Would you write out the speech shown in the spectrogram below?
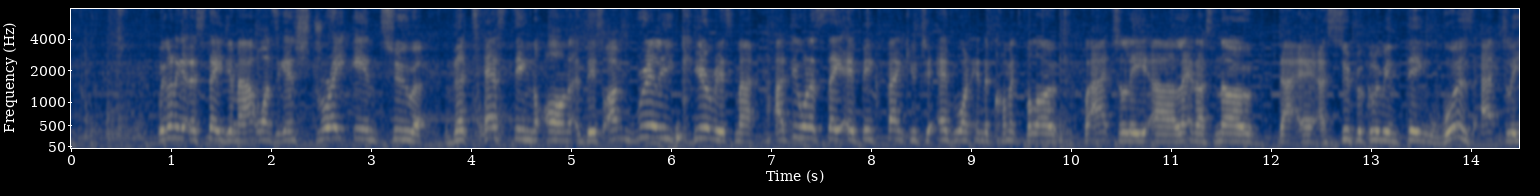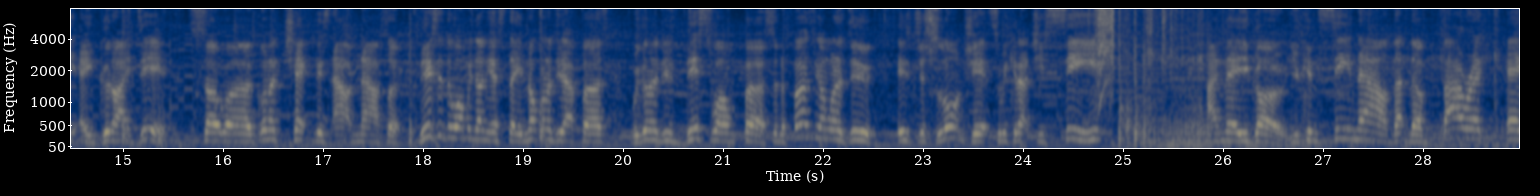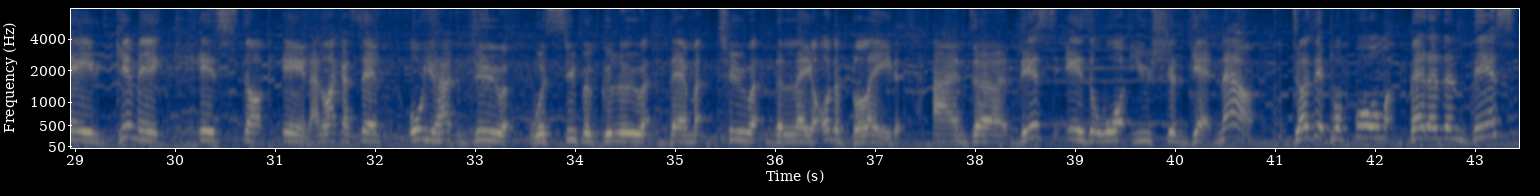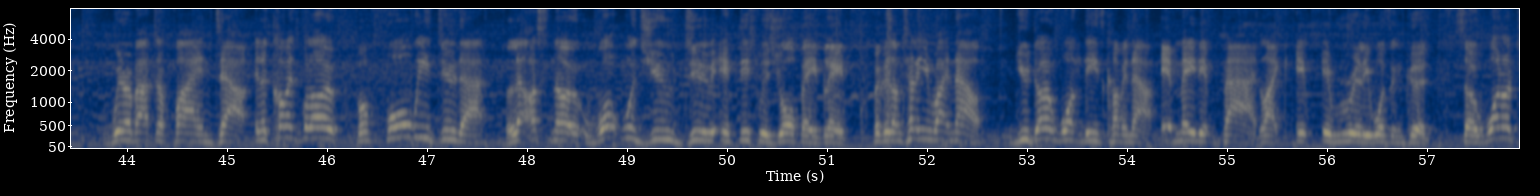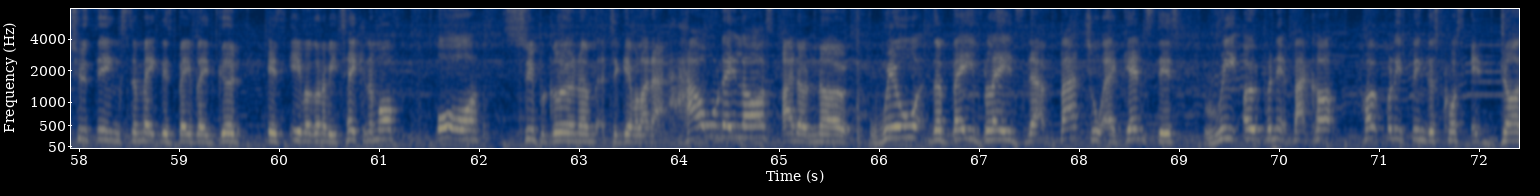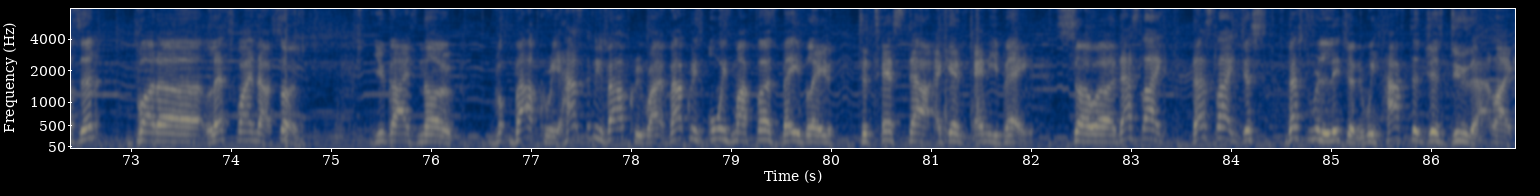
we're to get the stadium out once again, straight into the testing on this. I'm really curious, man. I do want to say a big thank you to everyone in the comments below for actually uh, letting us know that a, a, super gluing thing was actually a good idea. So uh, gonna check this out now. So this is the one we done yesterday. Not gonna do that first. We're gonna do this one first. So the first thing I'm gonna do is just launch it so we can actually see and there you go. You can see now that the barricade gimmick is stuck in. And like I said, all you had to do was super glue them to the layer or the blade. And uh, this is what you should get. Now, does it perform better than this? We're about to find out. In the comments below, before we do that, let us know what would you do if this was your Beyblade? Because I'm telling you right now, you don't want these coming out. It made it bad. Like, it, it really wasn't good. So one or two things to make this Beyblade good is either going to be taking them off or super gluing them together like that. How will they last? I don't know. Will the Beyblades that battle against this reopen it back up? Hopefully, fingers crossed, it doesn't. But uh, let's find out. So, you guys know Valkyrie. It has to be Valkyrie, right? Valkyrie is always my first Beyblade to test out against any Bey. So uh, that's like that's like just that's religion. We have to just do that. Like,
